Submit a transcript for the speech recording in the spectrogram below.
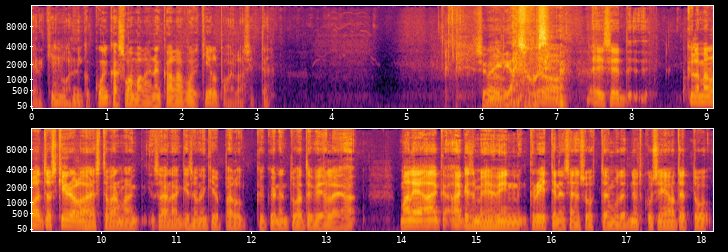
per kilo. Mm. Niin kuin, kuinka suomalainen kala voi kilpailla sitten? Syvä no, hiljaisuus. Joo, ei se, kyllä mä luulen, että tuosta varmaan saadaankin sellainen kilpailukykyinen tuote vielä ja Mä olin aika, aikaisemmin hyvin kriittinen sen suhteen, mutta nyt kun siihen on otettu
